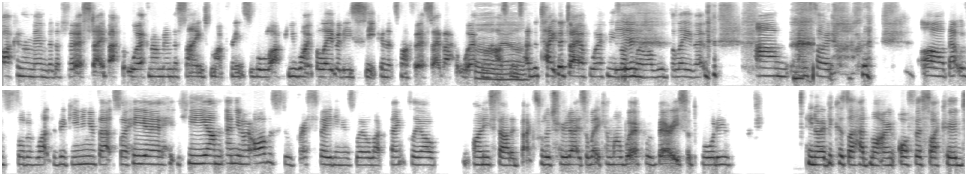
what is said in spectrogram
I can remember the first day back at work, and I remember saying to my principal, like, "You won't believe it, he's sick, and it's my first day back at work. Oh, my husband's had to take the day off work, and he's yeah. like, well, I would believe it." um, and so, oh, that was sort of like the beginning of that. So he uh, he um, and you know I was still breastfeeding as well. Like thankfully I only started back sort of two days a week, and my work were very supportive you know, because I had my own office, I could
